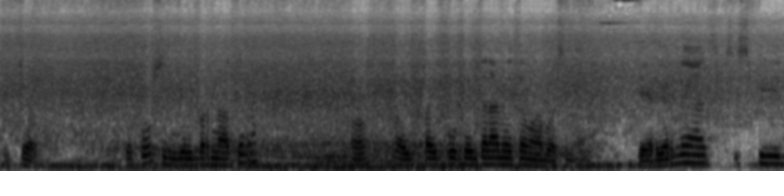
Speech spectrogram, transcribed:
picture. Ito po, single bar natin oh. Oh, 5.5 po benta namin ito mga bossing. Oh. Carrier na yan, 6 speed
